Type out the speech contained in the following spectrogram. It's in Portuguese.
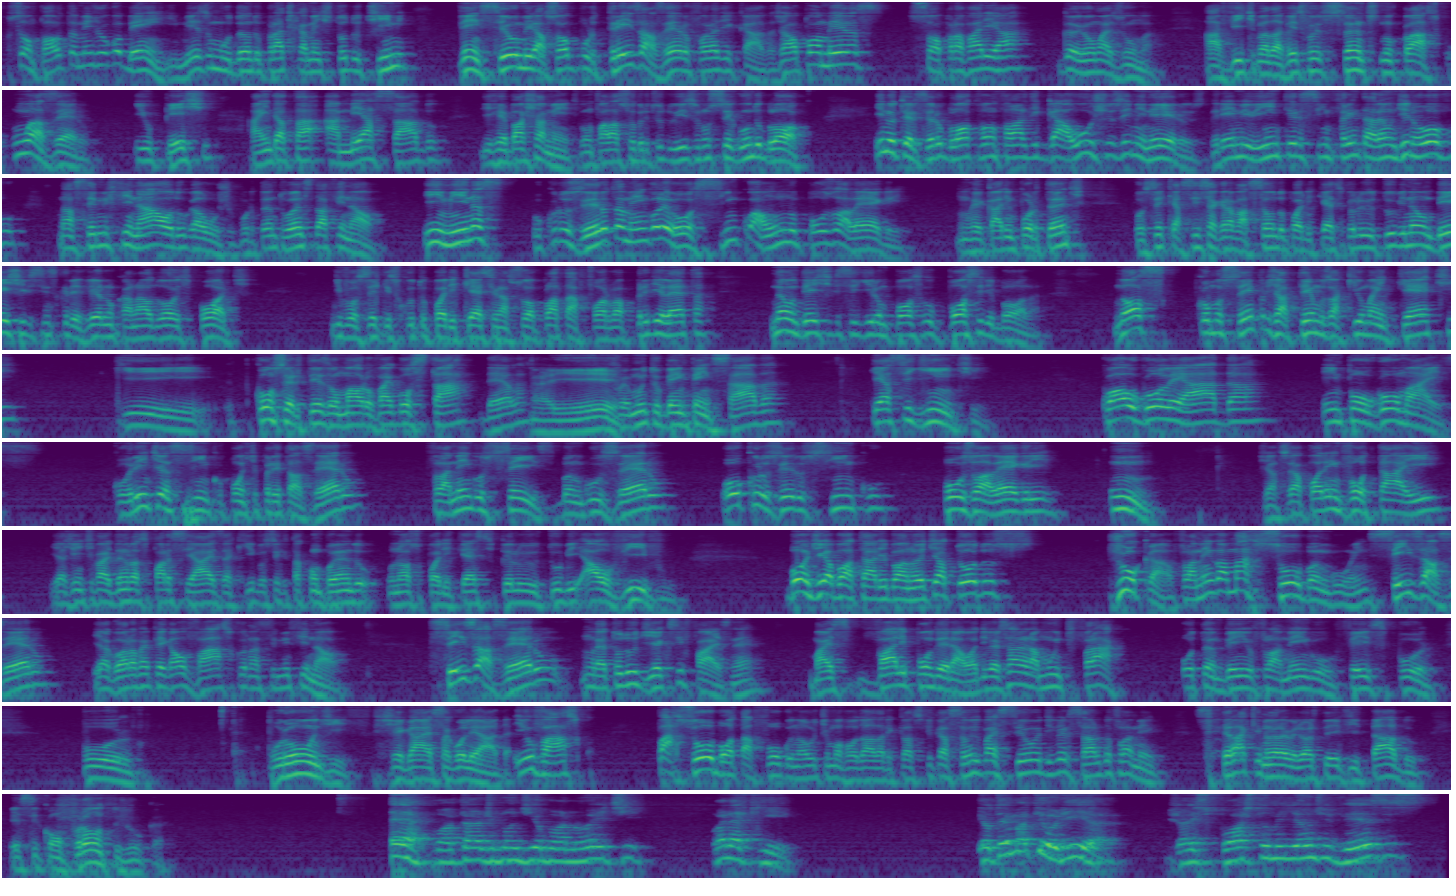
O São Paulo também jogou bem e mesmo mudando praticamente todo o time, venceu o Mirassol por 3 a 0 fora de casa. Já o Palmeiras, só para variar, ganhou mais uma. A vítima da vez foi o Santos no clássico, 1 a 0. E o Peixe ainda está ameaçado de rebaixamento. Vamos falar sobre tudo isso no segundo bloco. E no terceiro bloco vamos falar de gaúchos e mineiros. Grêmio e Inter se enfrentarão de novo na semifinal do gaúcho, portanto antes da final. E em Minas, o Cruzeiro também goleou 5 a 1 no Pouso Alegre. Um recado importante, você que assiste a gravação do podcast pelo YouTube, não deixe de se inscrever no canal do All Sport. E você que escuta o podcast na sua plataforma predileta, não deixe de seguir um posse, o Posse de Bola. Nós, como sempre, já temos aqui uma enquete que com certeza o Mauro vai gostar dela. Aí. Foi muito bem pensada. Que é a seguinte: qual goleada empolgou mais? Corinthians 5, Ponte Preta 0, Flamengo 6, Bangu 0 ou Cruzeiro 5, Pouso Alegre 1? Já, já podem votar aí e a gente vai dando as parciais aqui, você que está acompanhando o nosso podcast pelo YouTube ao vivo. Bom dia, boa tarde, boa noite a todos. Juca, o Flamengo amassou o Bangu, hein? 6 a 0 e agora vai pegar o Vasco na semifinal. 6 a 0 não é todo dia que se faz, né? Mas vale ponderar, o adversário era muito fraco ou também o Flamengo fez por por por onde chegar essa goleada? E o Vasco passou o Botafogo na última rodada de classificação e vai ser o adversário do Flamengo. Será que não era melhor ter evitado esse confronto, Juca? É, boa tarde, bom dia, boa noite. Olha aqui, eu tenho uma teoria já exposta um milhão de vezes,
